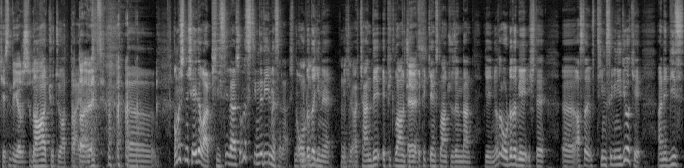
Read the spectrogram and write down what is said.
kesinlikle yarışırlar. Daha kötü hatta. Hatta yani. evet. Ee, ama şimdi şey de var. PC versiyonu da Steam'de değil mesela. Şimdi orada Hı hı. da yine şey var. Kendi Epic Launcher, Evet. Epic Games Launcher üzerinden yayınlıyorlar. Orada da bir işte e, aslında Tim Sweeney diyor ki hani biz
